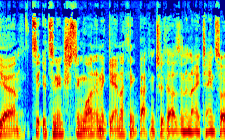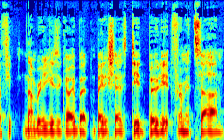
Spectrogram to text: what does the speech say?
Yeah, it's, it's an interesting one. And again, I think back in 2018, so a few, number of years ago, but BetaShares did boot it from its, um,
